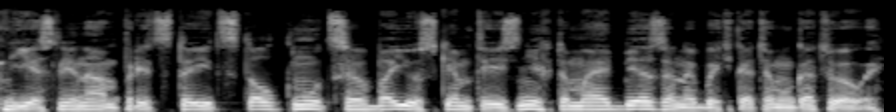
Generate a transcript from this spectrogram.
Если нам предстоит столкнуться в бою с кем-то из них, то мы обязаны быть к этому готовы.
